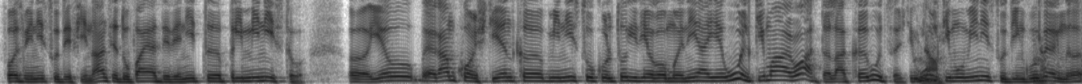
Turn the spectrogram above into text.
fost ministru de finanțe, după aia a devenit uh, prim-ministru. Uh, eu eram conștient că ministrul culturii din România e ultima roată la căruță, știi? Da. Ultimul ministru din guvern. Da.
